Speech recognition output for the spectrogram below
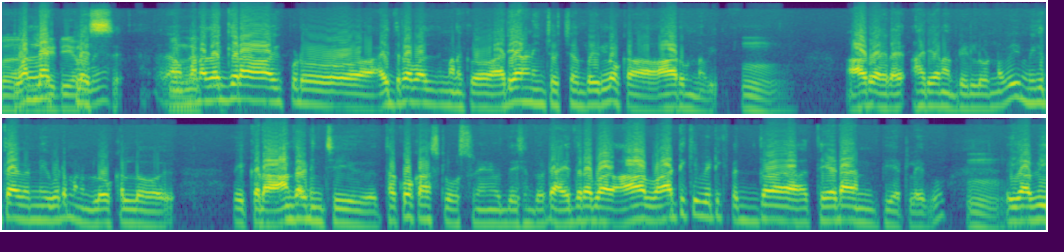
వన్ బయటివి ప్లస్? మన దగ్గర ఇప్పుడు హైదరాబాద్ మనకు హర్యానా నుంచి వచ్చిన బ్రీడ్లో ఒక ఆరు ఉన్నవి. ఆరు హర్యానా బ్రీడ్లు ఉన్నవి. మిగతావన్నీ కూడా మనం లోకల్లో ఇక్కడ ఆంధ్ర నుంచి తక్కువ కాస్ట్లో వస్తున్నాయనే ఉద్దేశంతో హైదరాబాద్ ఆ వాటికి వీటికి పెద్ద తేడా అనిపించట్లేదు ఉమ్. ఇక అవి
